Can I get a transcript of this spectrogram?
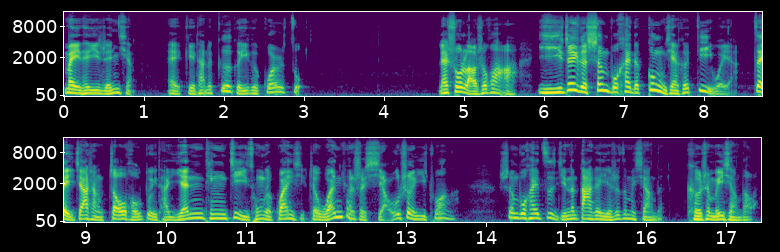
卖他一人情，哎，给他的哥哥一个官儿做。来说老实话啊，以这个申不害的贡献和地位啊，再加上昭侯对他言听计从的关系，这完全是小事一桩啊。申不害自己呢，大概也是这么想的，可是没想到。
